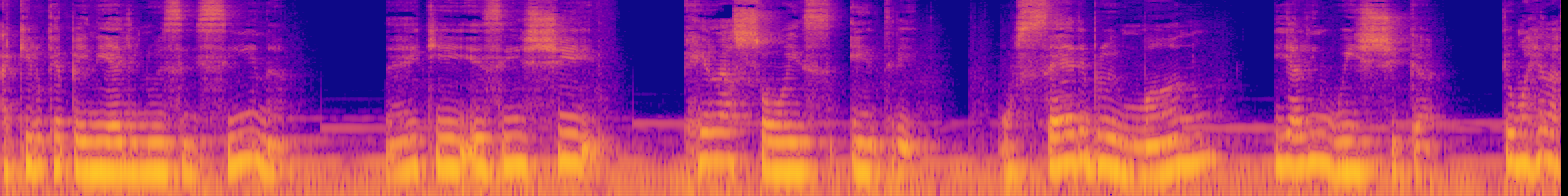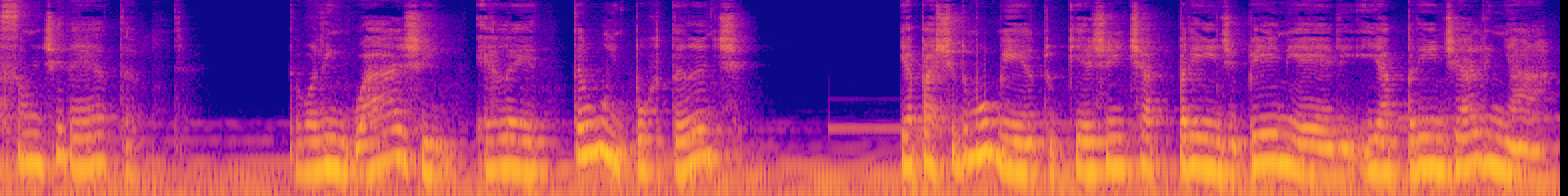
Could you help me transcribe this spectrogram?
aquilo que a PNL nos ensina né, é que existe relações entre o cérebro humano e a linguística, tem uma relação direta. Então a linguagem ela é tão importante e a partir do momento que a gente aprende PNL e aprende a alinhar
